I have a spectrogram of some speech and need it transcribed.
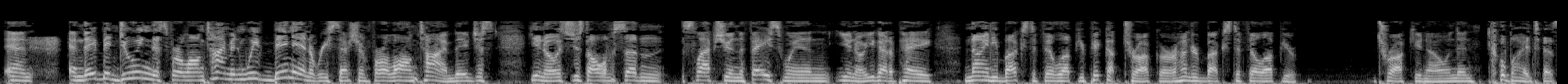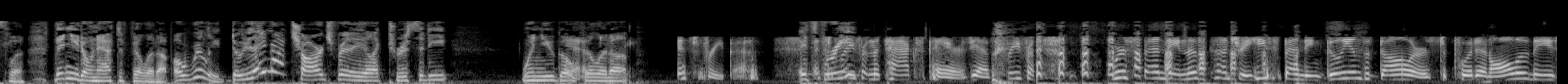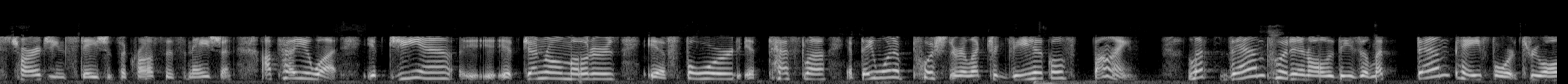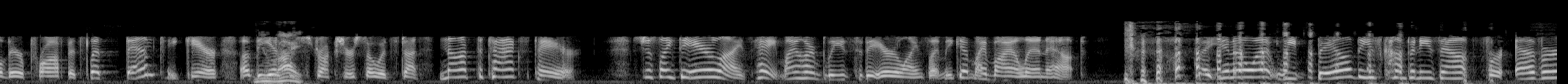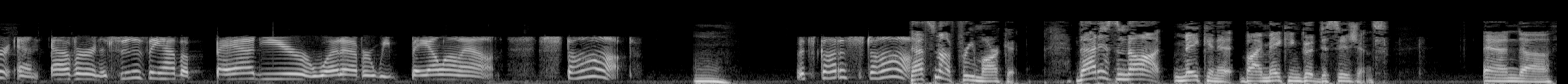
And, and they've been doing this for a long time and we've been in a recession for a long time. They just, you know, it's just all of a sudden slaps you in the face when, you know, you gotta pay 90 bucks to fill up your pickup truck or 100 bucks to fill up your truck, you know, and then go buy a Tesla. Then you don't have to fill it up. Oh really? Do they not charge for the electricity when you go Yeah, fill it up? It's free, Beth. It's, It's free? from the taxpayers. Yeah, it's free from. we're spending this country. He's spending billions of dollars to put in all of these charging stations across this nation. I'll tell you what. If GM, if General Motors, if Ford, if Tesla, if they want to push their electric vehicles, fine. Let them put in all of these. And let them pay for it through all their profits. Let them take care of the You're right. infrastructure so it's done, not the taxpayer. It's just like the airlines. Hey, my heart bleeds to the airlines. Let me get my violin out. but you know what? We bail these companies out forever and ever, and as soon as they have a bad year or whatever, we bail them out. Stop. Mm. It's got to stop. That's not free market. That is not making it by making good decisions. And, uh,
